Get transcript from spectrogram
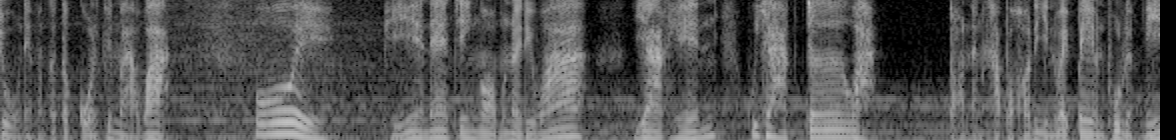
จู่ๆเนี่ยมันก็ตะโกนขึ้นมาว่า โอ้ยผีแน่จริงออกมาหน่อยดิวะ อยากเห็นกูอยากเจอว่ะ ตอนนั้นครับพอเขาได้ยินไอ้เป้มันพูดแบบนี้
